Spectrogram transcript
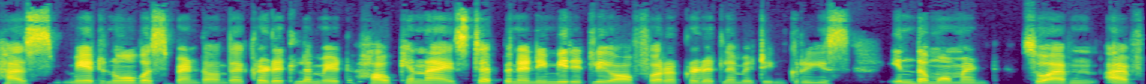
has made an overspend on their credit limit how can i step in and immediately offer a credit limit increase in the moment? So i've i've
